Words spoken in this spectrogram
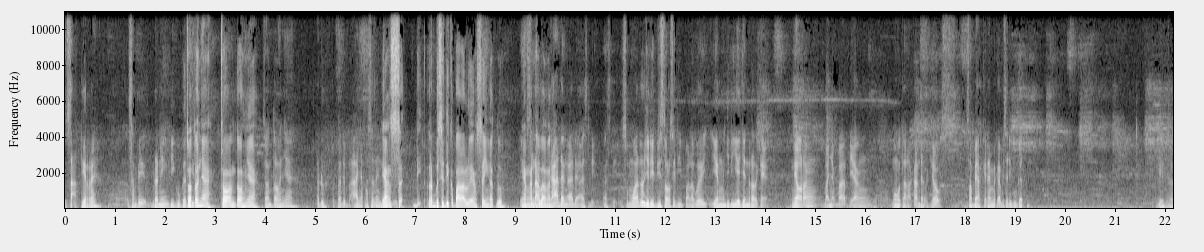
satir ya. Sampai berani digugat gitu. contohnya? Contohnya? Contohnya? Aduh contohnya banyak masalahnya yang di, terbesit di kepala lu yang seingat lu. Yang ngena seingat- banget. nggak ada nggak ada asli. Asli. Semua tuh jadi distorsi di kepala gue yang jadi ya general kayak ini orang banyak banget yang mengutarakan dark jokes sampai akhirnya mereka bisa digugat gitu.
